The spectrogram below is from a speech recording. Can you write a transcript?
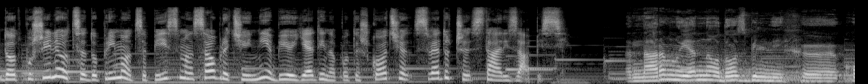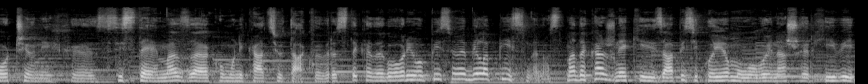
Da od pošiljaoca do primaoca pisma saobraćaj nije bio jedina poteškoća, svedoče stari zapisi. Naravno, jedna od ozbiljnih e, kočionih e, sistema za komunikaciju takve vrste, kada govorimo o pismima, je bila pismenost. Mada kažu neki zapisi koje imamo u ovoj našoj arhivi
